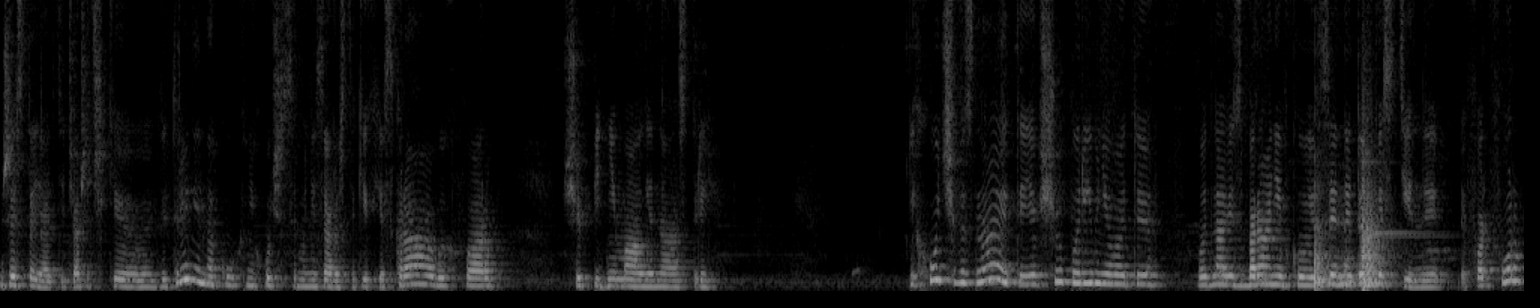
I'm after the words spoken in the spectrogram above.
Вже стоять ці чашечки в вітрині на кухні. Хочеться мені зараз таких яскравих фарб, щоб піднімали настрій. І хоч ви знаєте, якщо порівнювати от навіть з Баранівкою, це не тонкостінний фарфор.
